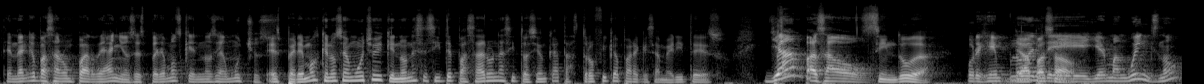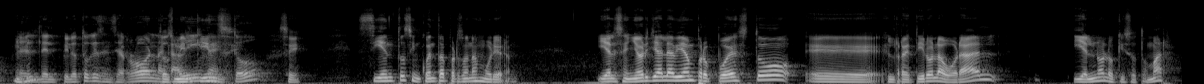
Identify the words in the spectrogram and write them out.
tendrán que pasar un par de años, esperemos que no sean muchos. Esperemos que no sea mucho y que no necesite pasar una situación catastrófica para que se amerite eso. Ya han pasado, Sin duda. por ejemplo, el pasado. de German Wings, ¿no? El del piloto que se encerró en la cabina 2015. y todo. Sí. 150 personas murieron. Y al señor ya le habían propuesto eh, el retiro laboral y él no lo quiso tomar.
